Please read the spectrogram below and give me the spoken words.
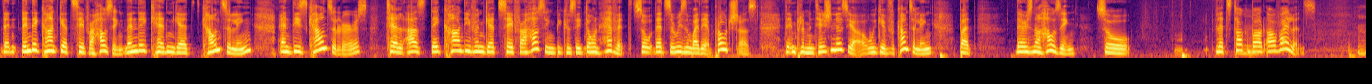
then then they can't get safer housing. Then they can get counseling and these counselors tell us they can't even get safer housing because they don't have it. So that's the reason why they approached us. The implementation is yeah, we give counseling, but there is no housing. So let's talk mm. about our violence. Yeah.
